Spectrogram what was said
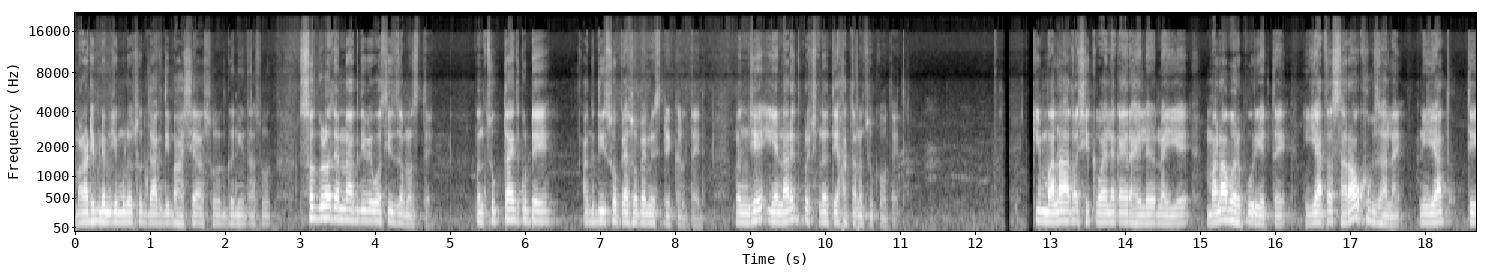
मराठी मिडियमची मुलंसुद्धा अगदी भाषा असोत गणित असोत सगळं त्यांना अगदी व्यवस्थित जमजतं आहे. पण चुकतायत कुठे? अगदी सोप्या सोप्या मिस्टेक करतायत. म्हणजे येणारेच प्रश्न ते हातानं चुकवत आहेत की मला आता शिकवायला काही राहिलेलं नाही आहे मला भरपूर येतं आहे याचा सराव खूप झाला आहे आणि यात ते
